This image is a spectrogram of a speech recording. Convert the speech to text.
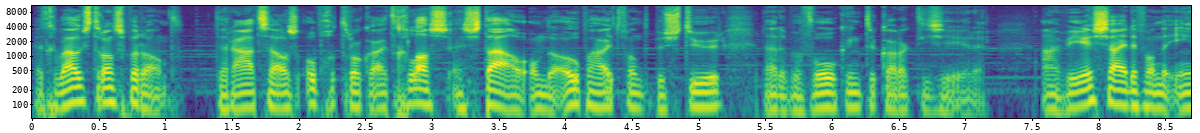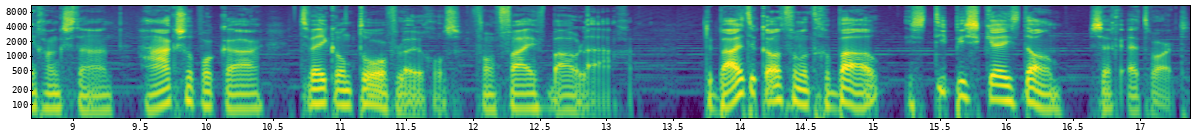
Het gebouw is transparant. De raadzaal is opgetrokken uit glas en staal om de openheid van het bestuur naar de bevolking te karakteriseren. Aan weerszijden van de ingang staan, haaks op elkaar, twee kantoorvleugels van vijf bouwlagen. De buitenkant van het gebouw is typisch Kees Dam, zegt Edward.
